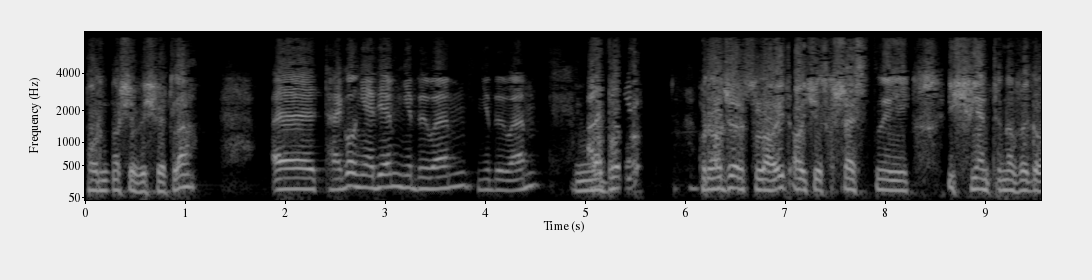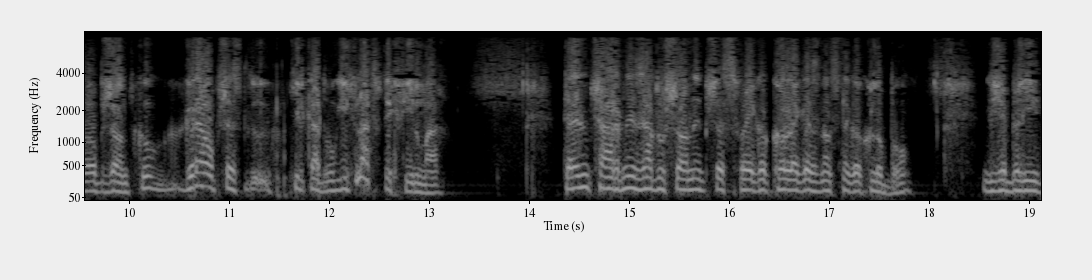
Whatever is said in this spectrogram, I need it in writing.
Porno się wyświetla? E, tego nie wiem, nie byłem, nie byłem. No ale bo, Roger Floyd, ojciec chrzestny i święty nowego obrządku, grał przez kilka długich lat w tych filmach. Ten czarny zaduszony przez swojego kolegę z nocnego klubu, gdzie byli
